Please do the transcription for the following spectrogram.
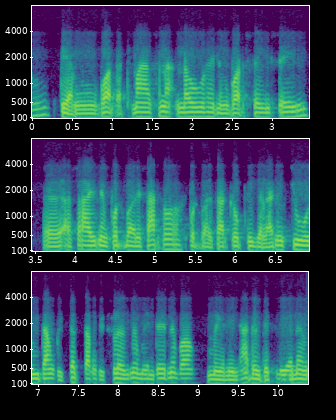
ស់ទាំងវត្តអាត្មាស្នាក់នៅហើយនិងវត្តផ្សេងផ្សេងអាស្រ័យនឹងពុទ្ធបរិស័ទក៏ពុទ្ធបរិស័ទគ្រប់ទីកន្លែងនឹងជួយតាំងពីទឹកតាំងពីភ្លើងនឹងមែនទេណាបងមាននេះណាដូចតែគ្នានឹង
